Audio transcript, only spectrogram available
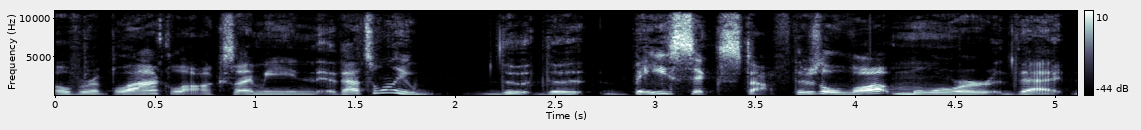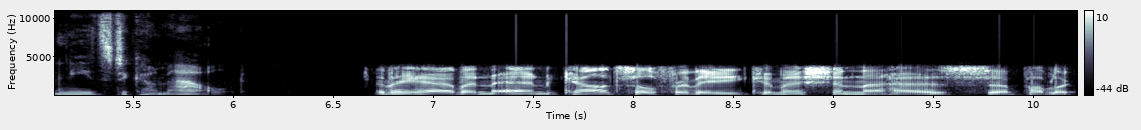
over at Blacklock's, I mean, that's only the the basic stuff. There's a lot more that needs to come out. They have, and, and counsel for the commission has uh, Public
